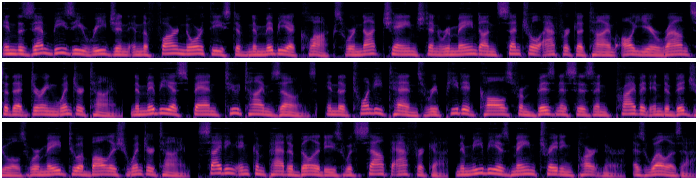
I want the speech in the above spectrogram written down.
In the Zambezi region in the far northeast of Namibia clocks were not changed and remained on Central Africa time all year round so that during winter time, Namibia spanned two time zones. In the 2010s repeated calls from businesses and private individuals were made to abolish winter time, citing incompatibilities with South Africa, Namibia's main trading partner, as well as a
